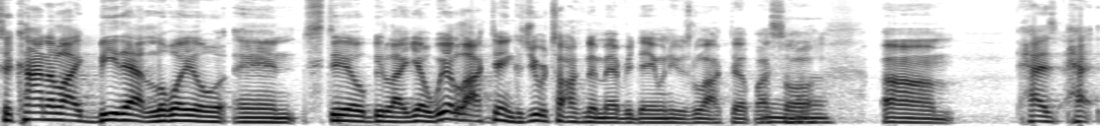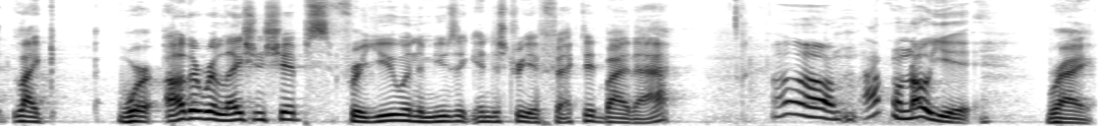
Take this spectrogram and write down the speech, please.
to kind of like be that loyal and still be like, yo, we're locked in because you were talking to him every day when he was locked up. I saw. Um, has ha, like were other relationships for you in the music industry affected by that? um, I don't know yet. Right.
